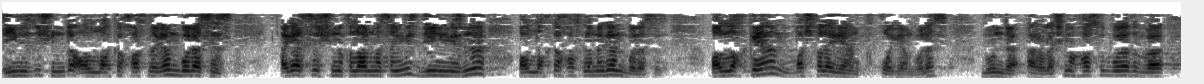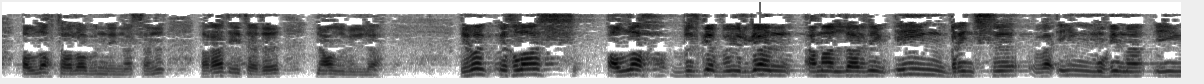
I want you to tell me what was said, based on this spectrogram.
Diningizni shunda ollohga xoslagan bo'lasiz. Agar siz shuni qilolmasangiz diningizni ollohga xoslamagan bo'lasiz. Ollohga ham boshqalarga ham qilib qo'ygan bo'lasiz. Bunda aralashma hosil bo'ladi va alloh taolo bunday narsani rad etadi. Demak ixlos olloh bizga buyurgan amallarning eng birinchisi va eng muhimi eng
